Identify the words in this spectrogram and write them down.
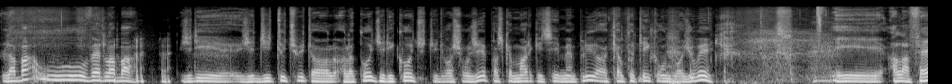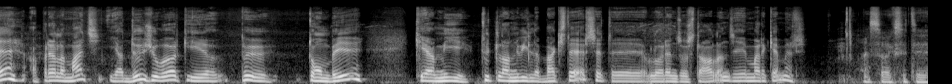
Là-bas ou vers là-bas? J'ai dit, j'ai dit tout de suite à, la coach, j'ai dit, coach, tu dois changer parce que Marc, il ne sait même plus à quel côté qu'on doit jouer. Et à la fin, après le match, il y a deux joueurs qui euh, peuvent tomber, qui a mis toute la nuit le Baxter, c'était Lorenzo Stalens et Mark Emmers. Ouais, C'est vrai que c'était.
